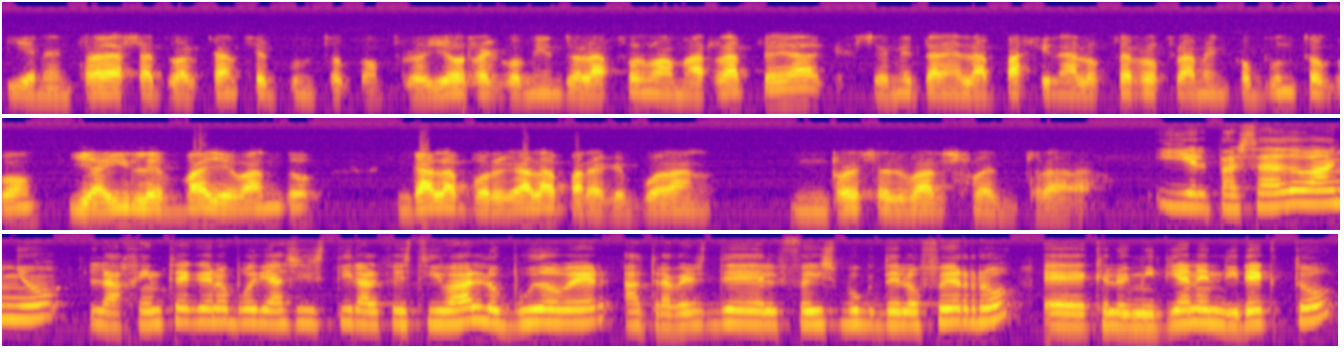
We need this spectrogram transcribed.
y en entradasatualcance.com. Pero yo recomiendo la forma más rápida, que se metan en la página loferroflamenco.com y ahí les va llevando gala por gala para que puedan reservar su entrada. Y el pasado año la gente que no podía asistir al festival lo pudo ver a través del Facebook de Loferro, eh, que lo emitían en directo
